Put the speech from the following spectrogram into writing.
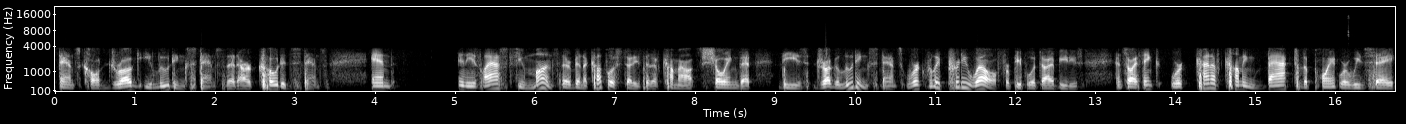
stents called drug eluting stents that are coated stents. And in these last few months, there have been a couple of studies that have come out showing that these drug eluting stents work really pretty well for people with diabetes. And so I think we're kind of coming back to the point where we'd say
